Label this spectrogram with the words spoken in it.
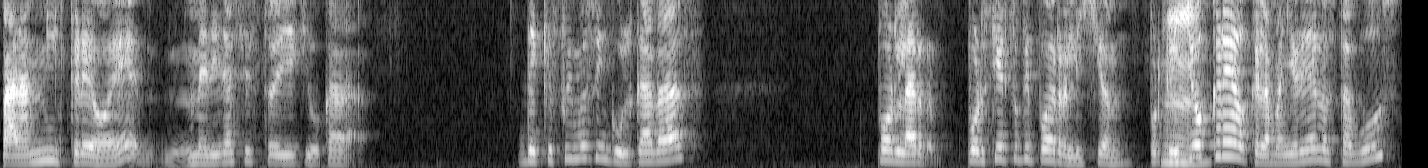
para mí creo, ¿eh? Me dirás si estoy equivocada, de que fuimos inculcadas por, la, por cierto tipo de religión. Porque Mm. yo creo que la mayoría de los tabús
